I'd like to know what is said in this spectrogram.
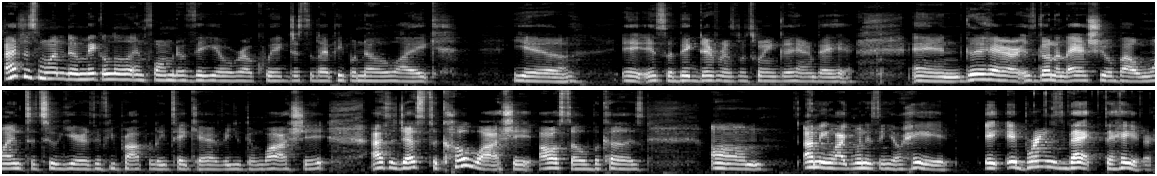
I just wanted to make a little informative video real quick just to let people know, like, yeah, it, it's a big difference between good hair and bad hair. And good hair is going to last you about one to two years if you properly take care of it. You can wash it. I suggest to co wash it also because, um, I mean, like when it's in your head, it, it brings back the hair.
